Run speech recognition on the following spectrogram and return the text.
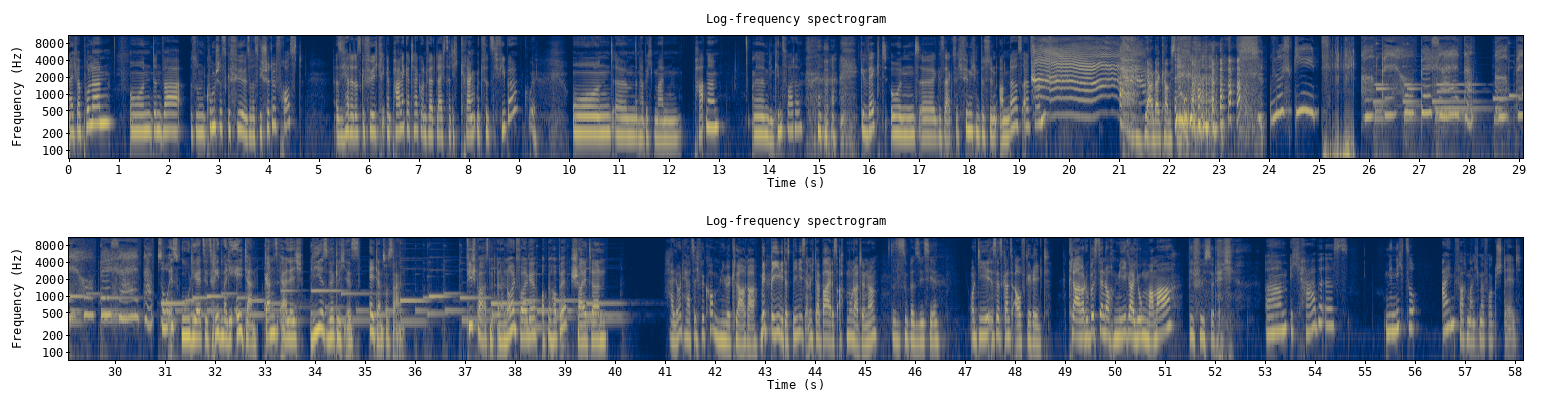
Äh, ich war pullern und dann war so ein komisches Gefühl, sowas wie Schüttelfrost. Also ich hatte das Gefühl, ich kriege eine Panikattacke und werde gleichzeitig krank mit 40 Fieber. Cool. Und ähm, dann habe ich meinen Partner, ähm, den Kindsvater, geweckt und äh, gesagt, so, ich fühle mich ein bisschen anders als sonst. Ja, und dann kamst du. Los geht's. Hoppe, hoppe, Saltag. So ist gut jetzt. Jetzt reden mal die Eltern. Ganz ehrlich, wie es wirklich ist, Eltern zu sein. Viel Spaß mit einer neuen Folge Hoppe Hoppe Scheitern. Hallo und herzlich willkommen, liebe Clara. Mit Baby. Das Baby ist nämlich dabei. Das ist acht Monate, ne? Das ist super süß hier. Und die ist jetzt ganz aufgeregt. Clara, du bist ja noch mega jung Mama. Wie fühlst du dich? Ähm, ich habe es mir nicht so einfach manchmal vorgestellt.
